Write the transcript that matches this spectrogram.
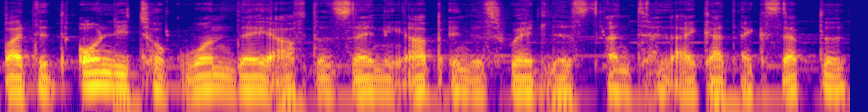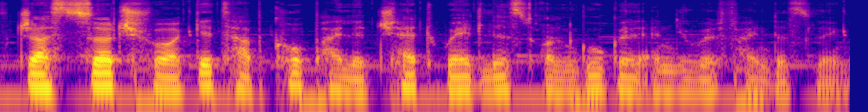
but it only took one day after signing up in this waitlist until I got accepted. Just search for GitHub Copilot Chat waitlist on Google and you will find this link.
